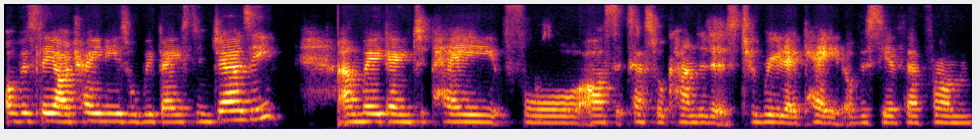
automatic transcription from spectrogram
obviously our trainees will be based in Jersey and we're going to pay for our successful candidates to relocate. Obviously, if they're from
